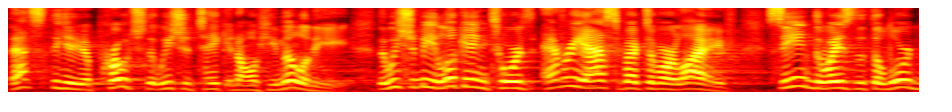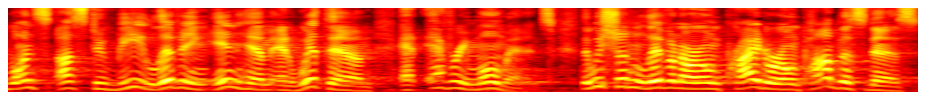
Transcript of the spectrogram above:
That's the approach that we should take in all humility. That we should be looking towards every aspect of our life, seeing the ways that the Lord wants us to be living in Him and with Him at every moment. That we shouldn't live in our own pride or our own pompousness,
